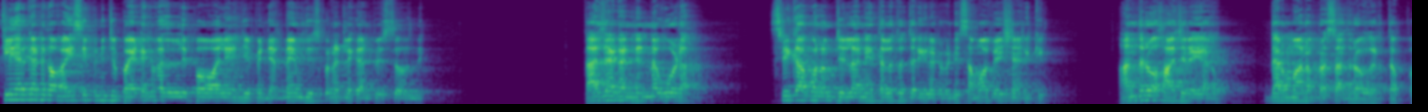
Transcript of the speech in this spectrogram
క్లియర్ కట్గా వైసీపీ నుంచి బయటకు వెళ్ళిపోవాలి అని చెప్పి నిర్ణయం తీసుకున్నట్లే కనిపిస్తూ ఉంది తాజాగా నిన్న కూడా శ్రీకాకుళం జిల్లా నేతలతో జరిగినటువంటి సమావేశానికి అందరూ హాజరయ్యారు ధర్మాన ప్రసాదరావు గారు తప్ప.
